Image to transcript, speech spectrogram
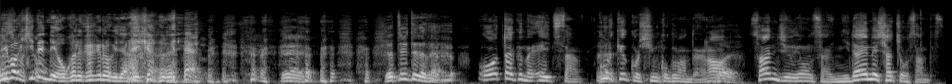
有馬記念でお金かけるわけじゃないからね。ええやってみてください。大田区の H さん、これ結構深刻なんだよな。はい34歳2代目社長さんです。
